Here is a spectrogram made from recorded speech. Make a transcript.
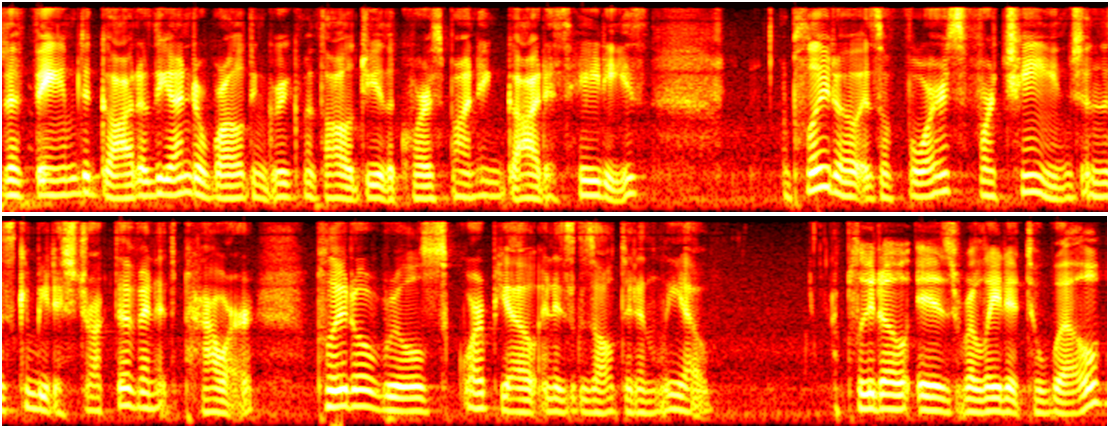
The famed god of the underworld in Greek mythology, the corresponding goddess Hades. Pluto is a force for change, and this can be destructive in its power. Pluto rules Scorpio and is exalted in Leo. Pluto is related to will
